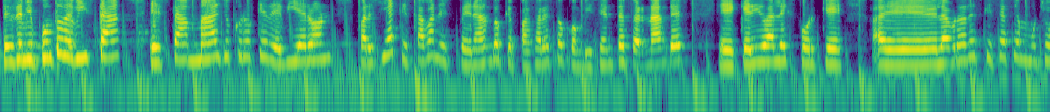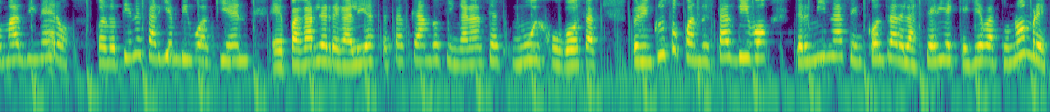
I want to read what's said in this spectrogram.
Desde mi punto de vista, está mal. Yo creo que debieron, parecía que estaban esperando que pasara esto con Vicente Fernández, eh, querido Alex, porque eh, la verdad es que se hace mucho más dinero. Cuando tienes a alguien vivo a quien eh, pagarle regalías, te estás quedando sin ganancias muy jugosas. Pero incluso cuando estás vivo, terminas en contra de la serie que lleva tu nombre,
